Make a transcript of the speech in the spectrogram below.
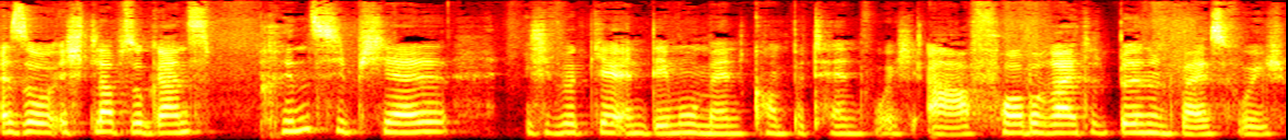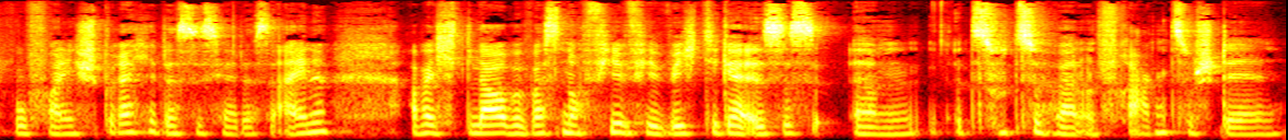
Also ich glaube, so ganz prinzipiell ich wirke ja in dem Moment kompetent, wo ich A, vorbereitet bin und weiß, wo ich, wovon ich spreche. Das ist ja das eine. Aber ich glaube, was noch viel, viel wichtiger ist, ist, ähm, zuzuhören und Fragen zu stellen.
